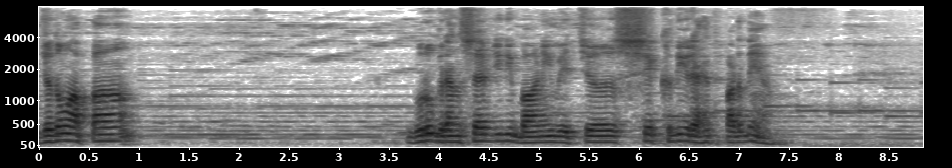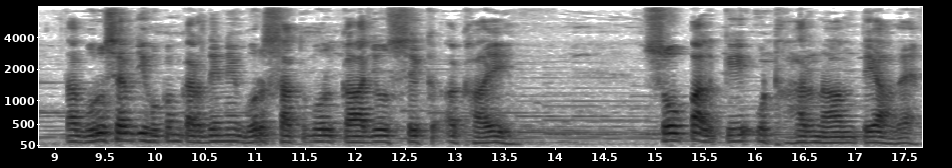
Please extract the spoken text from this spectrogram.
ਜਦੋਂ ਆਪਾਂ ਗੁਰੂ ਗ੍ਰੰਥ ਸਾਹਿਬ ਜੀ ਦੀ ਬਾਣੀ ਵਿੱਚ ਸਿੱਖ ਦੀ ਰਹਿਤ ਪੜ੍ਹਦੇ ਹਾਂ, ਤਾਂ ਗੁਰੂ ਸਾਹਿਬ ਜੀ ਹੁਕਮ ਕਰਦੇ ਨੇ, ਗੁਰ ਸਤਗੁਰ ਕਾਜੋ ਸਿੱਖ ਅਖਾਏ, ਸੋ ਭਲ ਕੇ ਉਠ ਹਰ ਨਾਮ ਧਿਆਵੈ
